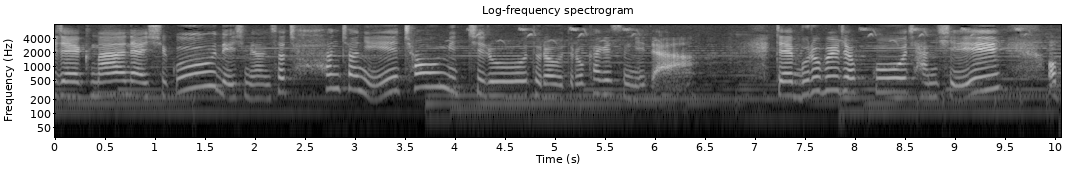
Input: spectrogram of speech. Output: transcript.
이제 그만하시고 내쉬면서 천천히 처음 위치로 돌아오도록 하겠습니다. 이제 무릎을 접고 잠시 엎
